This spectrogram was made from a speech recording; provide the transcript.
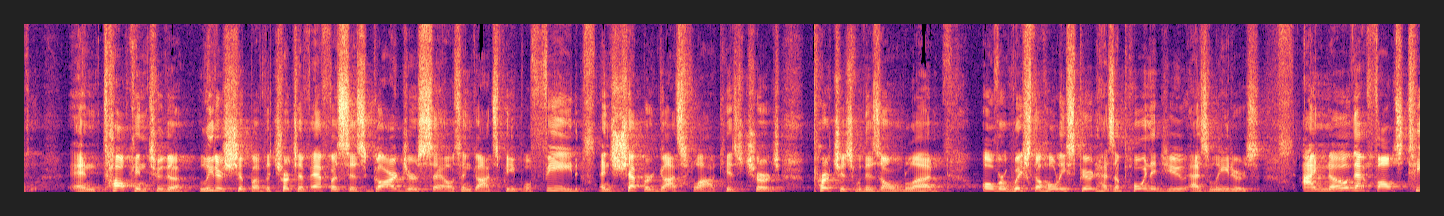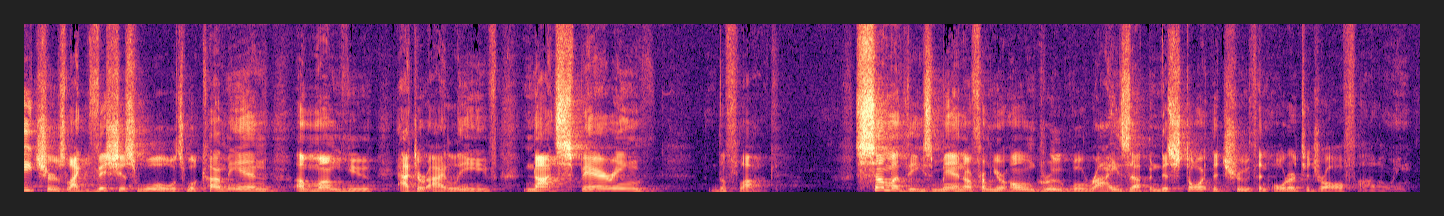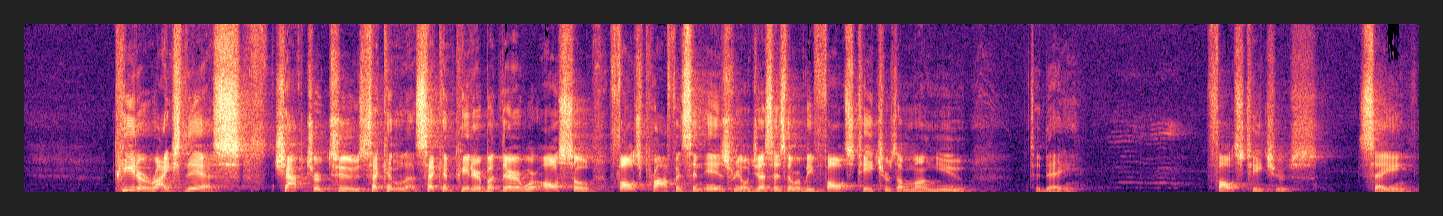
and talking to the leadership of the church of Ephesus guard yourselves and God's people, feed and shepherd God's flock, his church, purchased with his own blood, over which the Holy Spirit has appointed you as leaders. I know that false teachers, like vicious wolves, will come in among you after I leave, not sparing the flock. Some of these men are from your own group, will rise up and distort the truth in order to draw a following. Peter writes this, chapter 2, second, second Peter, but there were also false prophets in Israel, just as there will be false teachers among you today. False teachers saying,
